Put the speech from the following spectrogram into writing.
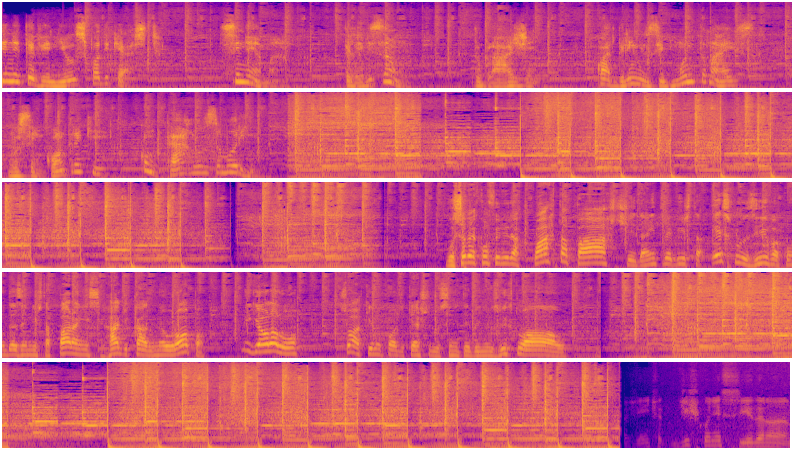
Cine TV News Podcast. Cinema, televisão, dublagem, quadrinhos e muito mais. Você encontra aqui com Carlos Amorim. Você vai conferir a quarta parte da entrevista exclusiva com o desenhista paraense radicado na Europa, Miguel Lalô, só aqui no podcast do Cine TV News Virtual.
